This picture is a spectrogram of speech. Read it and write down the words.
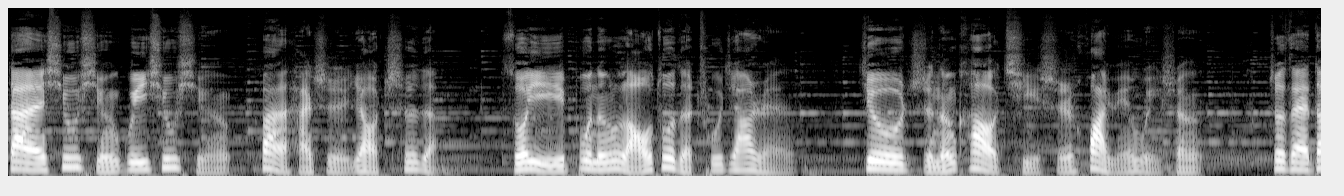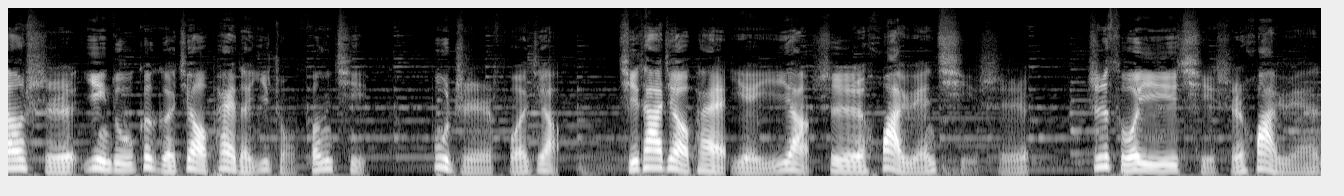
但修行归修行，饭还是要吃的，所以不能劳作的出家人，就只能靠乞食化缘为生。这在当时印度各个教派的一种风气，不止佛教，其他教派也一样是化缘乞食。之所以乞食化缘，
